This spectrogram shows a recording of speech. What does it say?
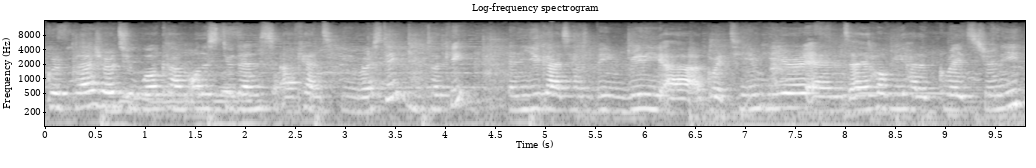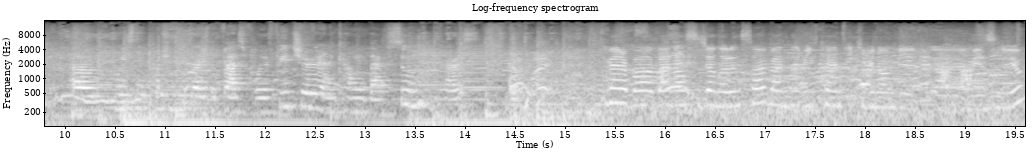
great pleasure to welcome all the students at Kent University in Turkey. And you guys have been really uh, a great team here, and I hope you had a great journey. Um, we wishing you guys the best for your future and coming back soon Paris. Merhaba, ben Aslı Can Arınsoy. Ben de Bilkent 2011 e, mezunuyum.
